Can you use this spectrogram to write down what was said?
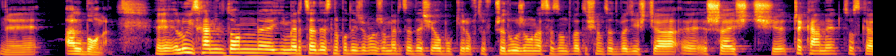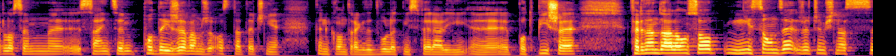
e, Albona. E, Lewis Hamilton i Mercedes, no podejrzewam, że Mercedesie obu kierowców przedłużą na sezon 2026. Czekamy, co z Carlosem e, Saincem. Podejrzewam, że ostatecznie ten kontrakt dwuletni z Ferrari e, podpisze. Fernando Alonso, nie sądzę, że czymś nas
